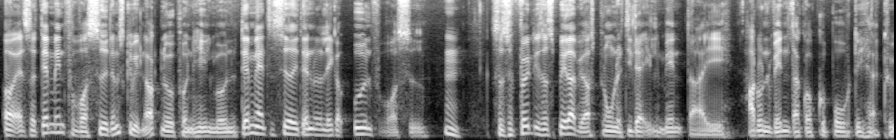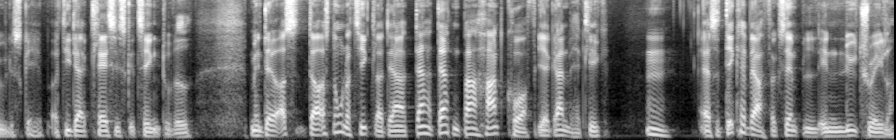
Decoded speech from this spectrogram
Og altså dem inden for vores side, dem skal vi nok nå på en hel måned. Dem er interesseret i, dem der ligger uden for vores side. Mm. Så selvfølgelig så spiller vi også på nogle af de der elementer i, har du en ven, der godt kunne bruge det her køleskab, og de der klassiske ting, du ved. Men der er også, der er også nogle artikler, der, der, der er den bare hardcore, fordi jeg gerne vil have klik. Mm. Altså det kan være for eksempel en ny trailer.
